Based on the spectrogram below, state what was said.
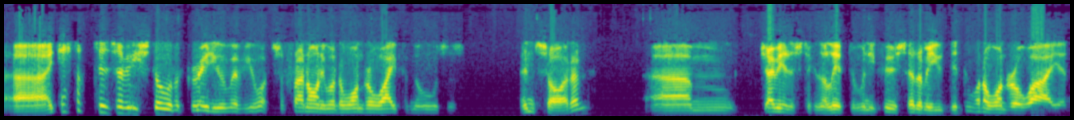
Uh, he just looked as if he's still a bit greedy. If you watch the front on, he wanted to wander away from the horses inside him. Um, Jamie had a stick in the left, and when he first hit him, he didn't want to wander away and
